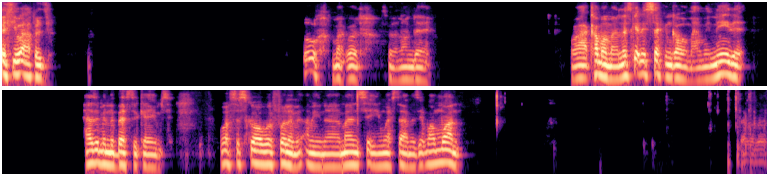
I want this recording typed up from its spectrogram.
let's see what happens. Oh my god, it's been a long day. All right, come on, man. Let's get this second goal, man. We need it. Hasn't been the best of games. What's the score with Fulham? I mean, uh, Man City and West Ham. Is it 1 1? Have a look.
